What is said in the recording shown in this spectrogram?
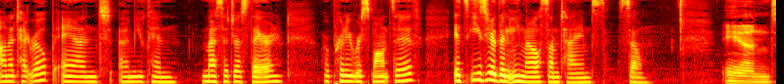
on a Tightrope, and um, you can message us there. We're pretty responsive. It's easier than email sometimes. So, and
